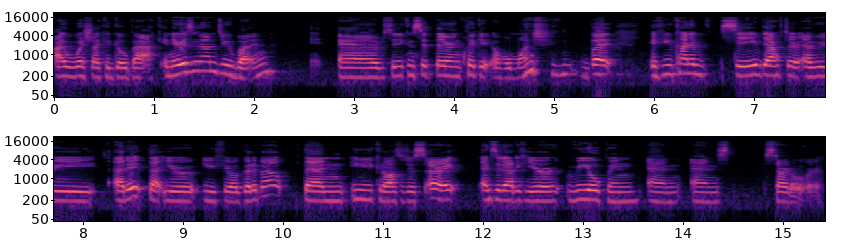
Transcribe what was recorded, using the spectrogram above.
I wish I could go back. And there is an undo button, and so you can sit there and click it a whole bunch. but if you kind of saved after every edit that you you feel good about, then you could also just all right exit out of here, reopen, and and start over.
